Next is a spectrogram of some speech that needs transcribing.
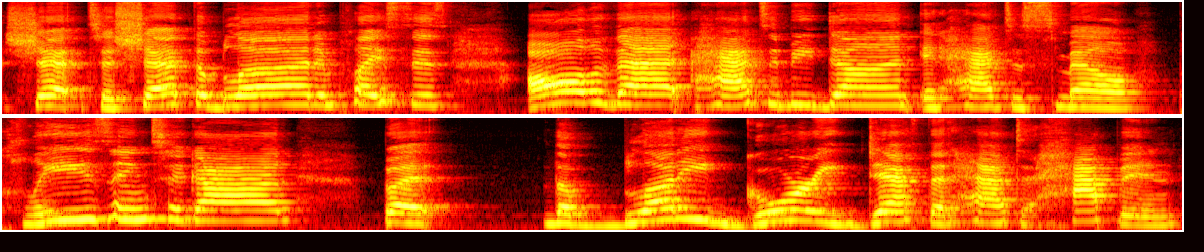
shed to shed the blood in places. All of that had to be done. It had to smell pleasing to God. But the bloody, gory death that had to happen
